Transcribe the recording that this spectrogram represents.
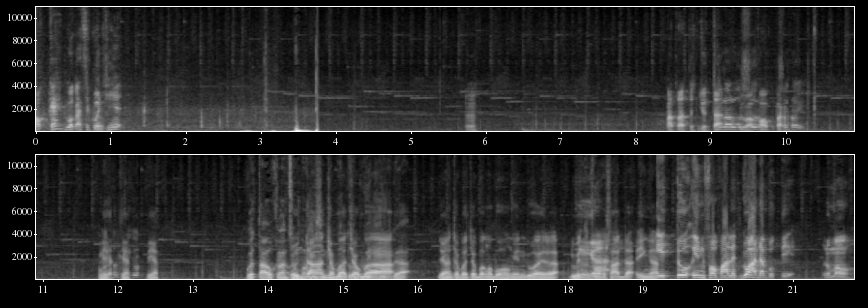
Oke, gua kasih kuncinya. 400 juta, dua koper. Lihat, lihat, lihat. Gue tahu kalian Lu semua jangan coba-coba. juga. Jangan coba-coba ngebohongin gua ya. Duit itu harus ada. Ingat. Itu info valid, gua ada bukti. Lu mau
